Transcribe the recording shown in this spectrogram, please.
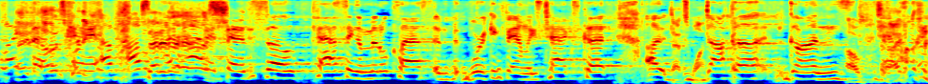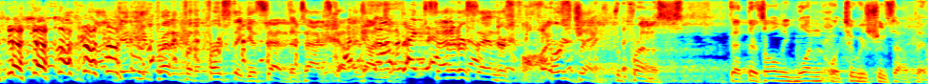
I like Hey, that. that was okay. pretty good. I'm, I'm, Senator I got Harris. It then. So passing a middle class and working families tax cut, uh, That's one. DACA, guns. Oh, I, I'm giving you credit for the first thing you said, the tax cut. I got you. like Senator. Sanders, first thing. the premise that there's only one or two issues out there.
